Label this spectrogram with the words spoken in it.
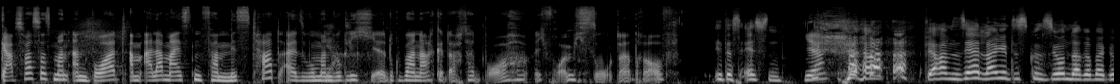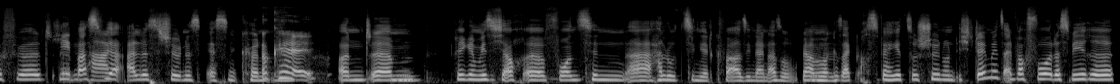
Gab es was, was man an Bord am allermeisten vermisst hat? Also wo man ja. wirklich äh, drüber nachgedacht hat, boah, ich freue mich so darauf das Essen. Ja. Wir haben, sehr lange Diskussionen darüber geführt, Jeden was Tag. wir alles Schönes essen können. Okay. Und ähm, mhm. regelmäßig auch äh, vor uns hin äh, halluziniert quasi. Nein, also wir haben mhm. immer gesagt, ach, es wäre jetzt so schön. Und ich stelle mir jetzt einfach vor, das wäre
